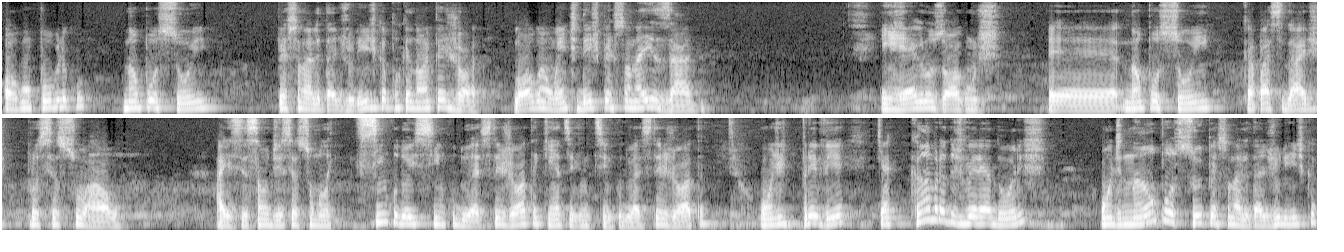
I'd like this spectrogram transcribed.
Órgão público não possui personalidade jurídica porque não é PJ. Logo, é um ente despersonalizado. Em regra, os órgãos é, não possuem capacidade processual. A exceção disso é a súmula 525 do STJ, 525 do STJ, onde prevê que a Câmara dos Vereadores, onde não possui personalidade jurídica,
